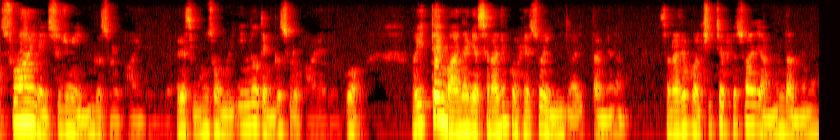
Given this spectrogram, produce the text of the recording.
수화인의 수중에 있는 것으로 봐야 됩니다. 그래서 운송물이 인도된 것으로 봐야 되고 어, 이때 만약에 선화증권 회수의 문제가 있다면 선화증권을 직접 회수하지 않는다면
